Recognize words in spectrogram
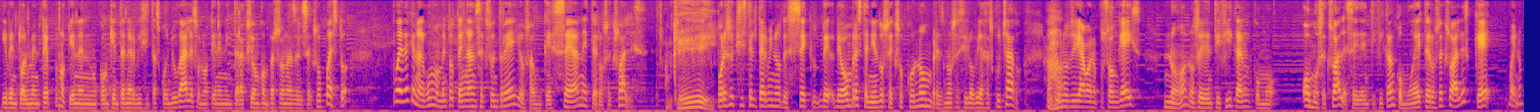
y eventualmente pues, no tienen con quién tener visitas conyugales o no tienen interacción con personas del sexo opuesto, puede que en algún momento tengan sexo entre ellos, aunque sean heterosexuales. Ok. Por eso existe el término de, sex- de, de hombres teniendo sexo con hombres. No sé si lo habías escuchado. Uno diría, bueno, pues son gays. No, no se identifican como homosexuales, se identifican como heterosexuales que, bueno,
